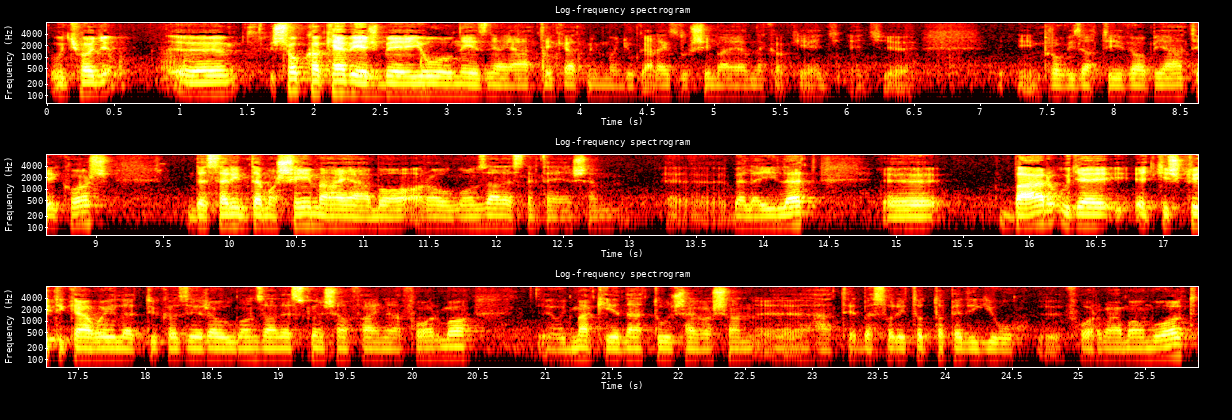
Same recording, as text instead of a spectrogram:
Úgyhogy sokkal kevésbé jó nézni a játékát, mint mondjuk Alex Dusimájevnek, aki egy, egy improvizatívabb játékos, de szerintem a sémájába a Raúl Gonzáleznek teljesen beleillett. Bár ugye egy kis kritikával illettük azért Raúl González különösen a Final Forma, hogy Makédát túlságosan háttérbe szorította, pedig jó formában volt.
